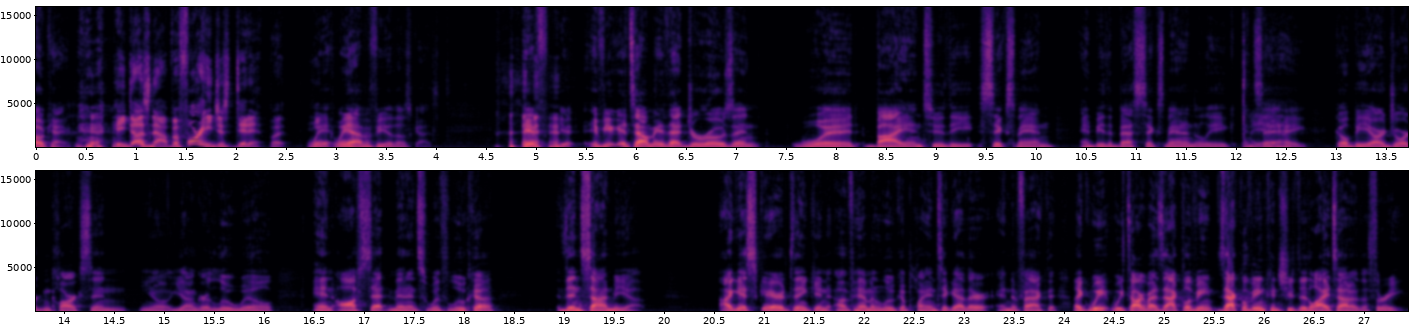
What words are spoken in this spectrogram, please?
Okay, He does now. Before he just didn't, but we we have a few of those guys. If you, if you could tell me that DeRozan would buy into the six man and be the best six man in the league and say, hey, go be our Jordan Clarkson, you know, younger Lou Will, and offset minutes with Luka, then sign me up. I get scared thinking of him and Luka playing together and the fact that like we we talk about Zach LaVine. Zach LaVine can shoot the lights out of the three.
